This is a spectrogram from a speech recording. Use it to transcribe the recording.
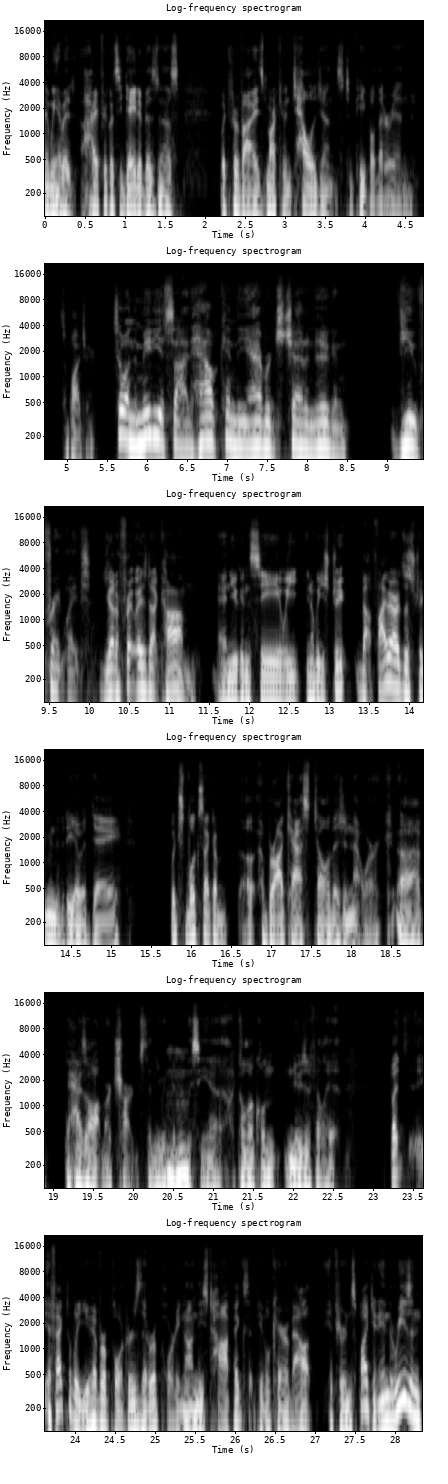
then we have a high frequency data business, which provides market intelligence to people that are in supply chain. So, on the media side, how can the average Chattanoogan view FreightWaves? You go to freightwaves.com and you can see we, you know, we stream about five hours of streaming the video a day, which looks like a, a broadcast television network. Uh, it has a lot more charts than you would mm-hmm. typically see a, like a local news affiliate. But effectively, you have reporters that are reporting on these topics that people care about if you're in supply chain. And the reason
